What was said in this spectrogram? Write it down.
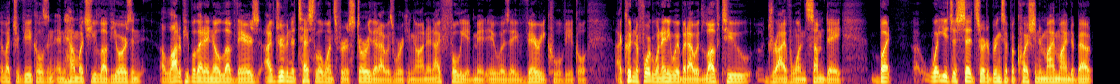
electric vehicles and, and how much you love yours. And a lot of people that I know love theirs. I've driven a Tesla once for a story that I was working on, and I fully admit it was a very cool vehicle. I couldn't afford one anyway, but I would love to drive one someday. But uh, what you just said sort of brings up a question in my mind about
